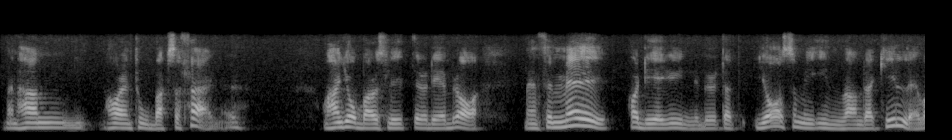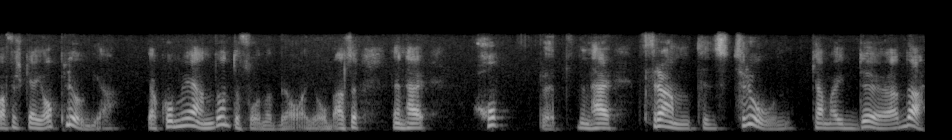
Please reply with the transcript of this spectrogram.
men han har en tobaksaffär nu. Och han jobbar och sliter och det är bra. Men för mig har det ju inneburit att jag som är invandrarkille, varför ska jag plugga? Jag kommer ju ändå inte få något bra jobb. Alltså den här hoppet, den här framtidstron kan man ju döda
